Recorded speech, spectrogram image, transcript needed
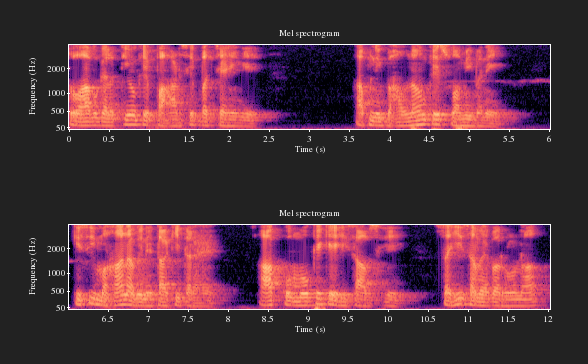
तो आप गलतियों के पहाड़ से बच जाएँगे। अपनी भावनाओं के स्वामी बने। किसी महान अभिनेता की तरह, आपको मौके के हिसाब से सही समय पर रोना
